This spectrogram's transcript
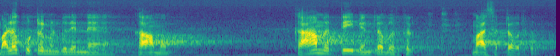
மலக்குற்றம் என்பது என்ன? காமம். காமத்தை வென்றவர்கள் மாசற்றவர்கள்.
